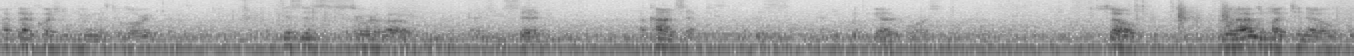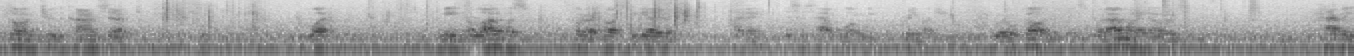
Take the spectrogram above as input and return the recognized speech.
I've got a question for you, Mr. Laurie. This is sort of a, as you said, a concept this, that you put together for us. So, what I would like to know, going through the concept, what, I mean, a lot of us put our thoughts together, kind of, this is how, what we, pretty much, where we're going with this. What I want to know is, having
